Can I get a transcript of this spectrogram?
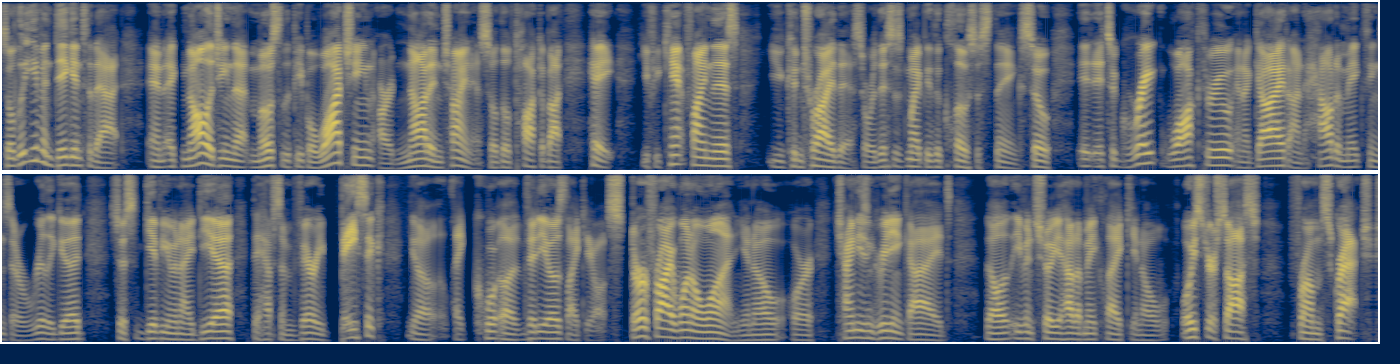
So they'll even dig into that and acknowledging that most of the people watching are not in China. So they'll talk about hey, if you can't find this, you can try this, or this is might be the closest thing. So it, it's a great walkthrough and a guide on how to make things that are really good. Just give you an idea. They have some very basic, you know, like uh, videos like you know stir fry 101, you know, or Chinese ingredient guides. They'll even show you how to make like you know oyster sauce from scratch.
